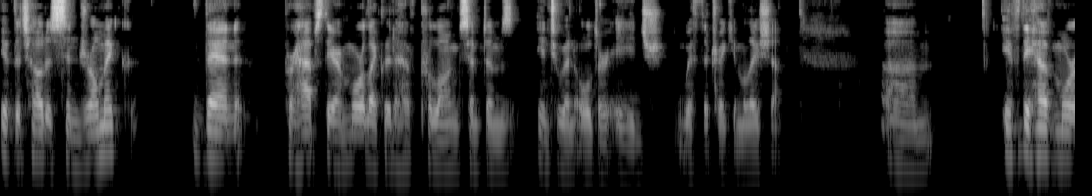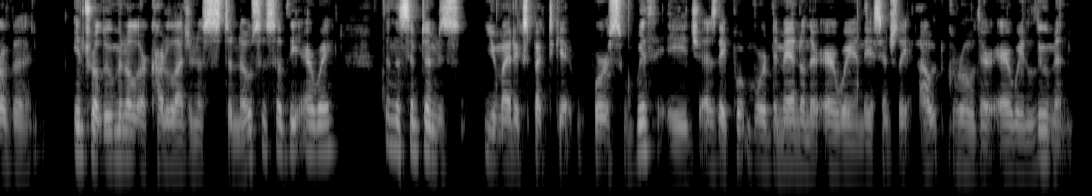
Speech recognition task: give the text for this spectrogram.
If the child is syndromic, then perhaps they are more likely to have prolonged symptoms into an older age with the tracheomalacia. Um, if they have more of an intraluminal or cartilaginous stenosis of the airway, then the symptoms you might expect to get worse with age as they put more demand on their airway and they essentially outgrow their airway lumen.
